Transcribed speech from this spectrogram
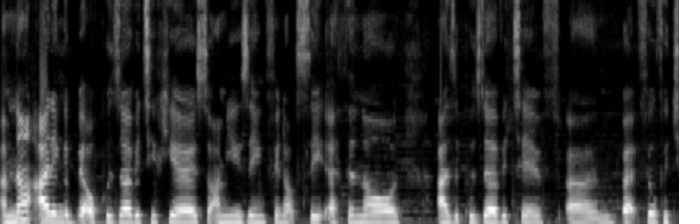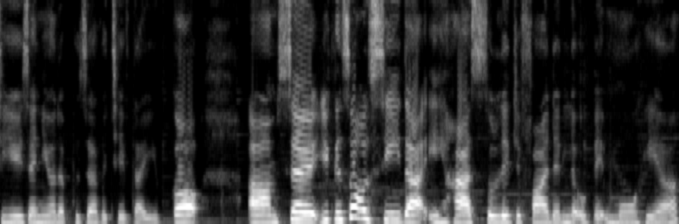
I'm now adding a bit of preservative here. So I'm using phenoxyethanol as a preservative um, but feel free to use any other preservative that you've got. Um, so you can sort of see that it has solidified a little bit more here.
